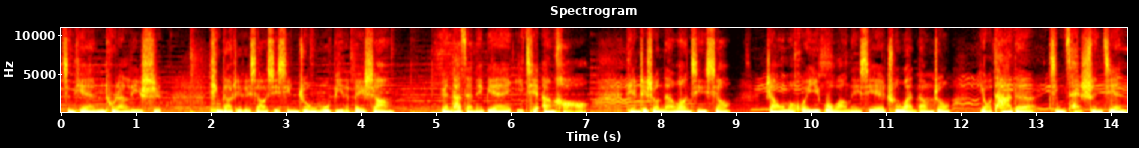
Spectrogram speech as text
今天突然离世，听到这个消息，心中无比的悲伤。愿他在那边一切安好。点这首《难忘今宵》，让我们回忆过往那些春晚当中有他的精彩瞬间。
